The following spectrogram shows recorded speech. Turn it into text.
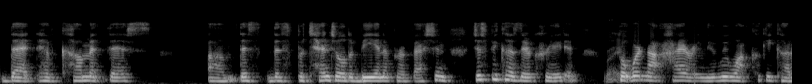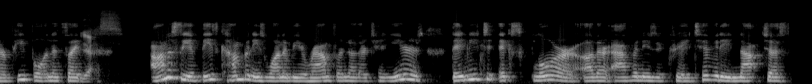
that have come at this um, this this potential to be in a profession just because they're creative, right but we're not hiring them. We want cookie cutter people, and it's like yes honestly, if these companies want to be around for another 10 years, they need to explore other avenues of creativity, not just,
